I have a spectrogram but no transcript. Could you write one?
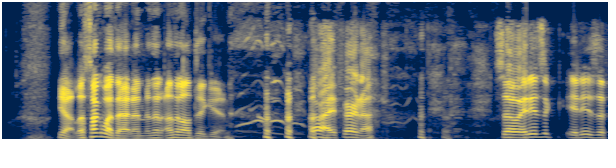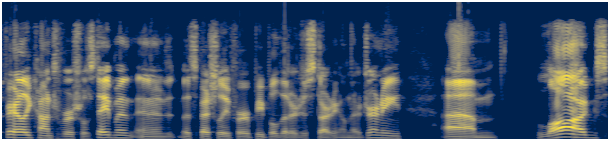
yeah, let's talk about that and, and then and then I'll dig in. All right, fair enough. so it is a it is a fairly controversial statement, and especially for people that are just starting on their journey. Um, Logs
